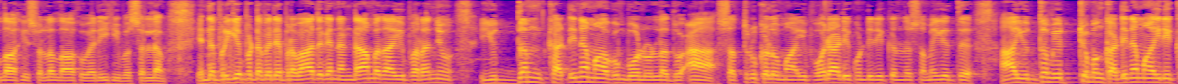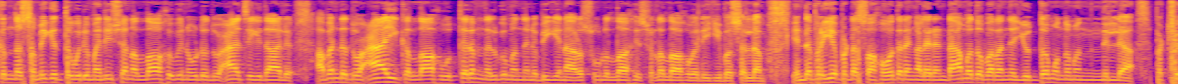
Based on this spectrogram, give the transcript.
അള്ളാഹി സല്ലാഹു അലഹി വസ്ല്ലം. എന്റെ പ്രിയപ്പെട്ടവരെ പ്രവാചകൻ രണ്ടാമതായി പറഞ്ഞു യുദ്ധം കഠിനമാകുമ്പോഴുള്ള ദുആ ശത്രുക്കളുമായി പോരാടിക്കൊണ്ടിരിക്കുന്ന സമയത്ത് ആ യുദ്ധം ഏറ്റവും കഠിനമായിരിക്കുന്ന സമയത്ത് ഒരു മനുഷ്യൻ അള്ളാഹുവിനോട് ദുആ ചെയ്താൽ അവന്റെ ദുആയിക്ക് അള്ളാഹു ഉത്തരം നൽകുമെന്ന് നബീന റസൂലുള്ളാഹി സ്വല്ലല്ലാഹു അലഹി വസല്ലം. എന്റെ പ്രിയപ്പെട്ട സഹോദരങ്ങളെ രണ്ടാമത് പറഞ്ഞ യുദ്ധമൊന്നും നിന്നില്ല. പക്ഷെ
